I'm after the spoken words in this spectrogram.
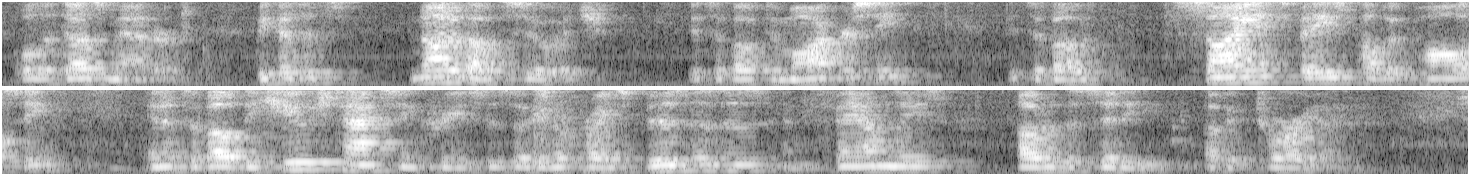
Well, it does matter because it's not about sewage. It's about democracy. It's about science-based public policy, and it's about the huge tax increases that are going to price businesses and families out of the city of Victoria.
